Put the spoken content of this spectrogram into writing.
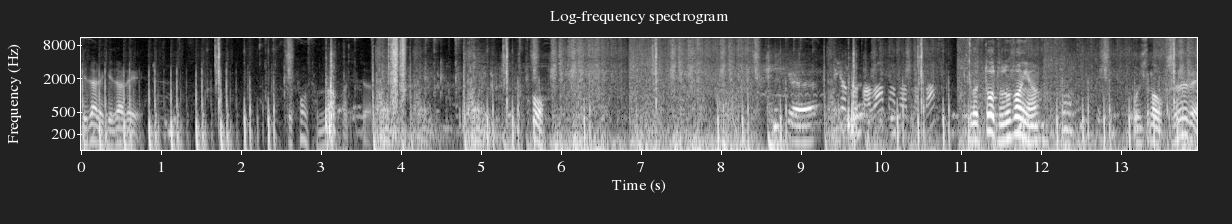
계좌래 계좌래 총 존나 아파 진짜. 이거 봐봐 봐봐 이거 또 눈호방이야. 올 생각 없어. 그래.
